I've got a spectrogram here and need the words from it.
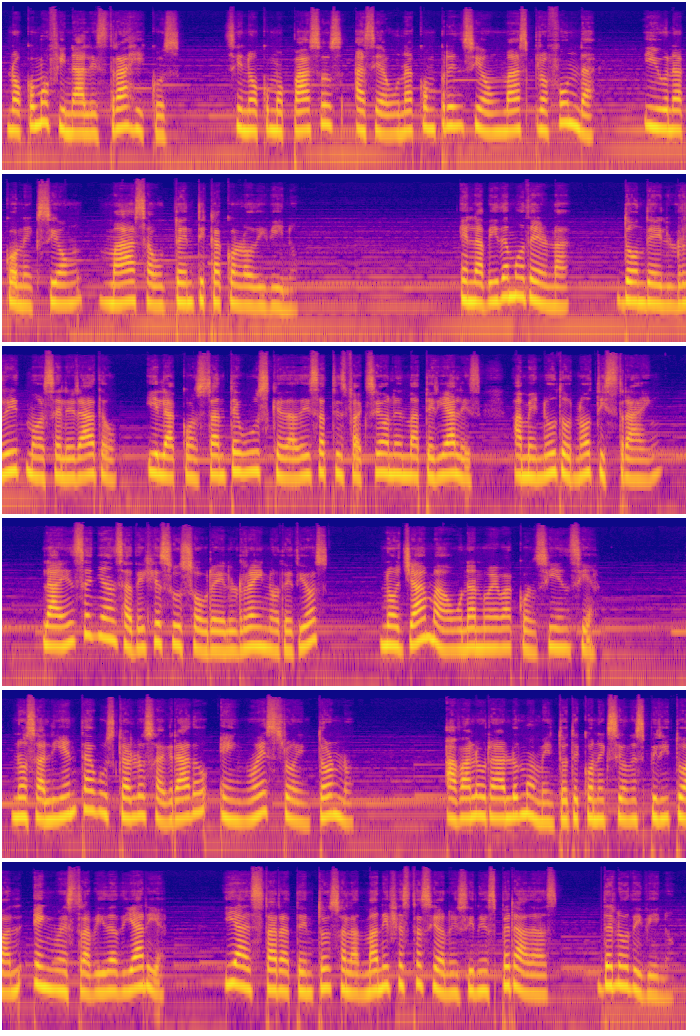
no como finales trágicos, sino como pasos hacia una comprensión más profunda y una conexión más auténtica con lo divino. En la vida moderna, donde el ritmo acelerado y la constante búsqueda de satisfacciones materiales a menudo no distraen, la enseñanza de Jesús sobre el reino de Dios nos llama a una nueva conciencia. Nos alienta a buscar lo sagrado en nuestro entorno, a valorar los momentos de conexión espiritual en nuestra vida diaria y a estar atentos a las manifestaciones inesperadas de lo divino.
